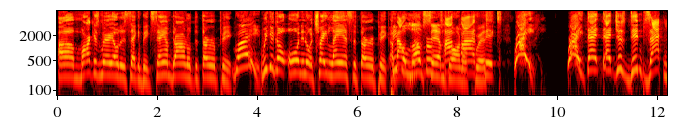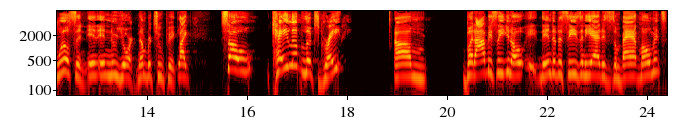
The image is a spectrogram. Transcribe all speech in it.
Um, Marcus Mariota, the second pick. Sam Darnold, the third pick. Right. We could go on and on. Trey Lance, the third pick. People About love number, Sam top Darnold, Chris. Picks. Right. Right. That that just didn't Zach Wilson in, in New York, number two pick. Like, so Caleb looks great. Um, but obviously, you know, at the end of the season, he had his, some bad moments.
